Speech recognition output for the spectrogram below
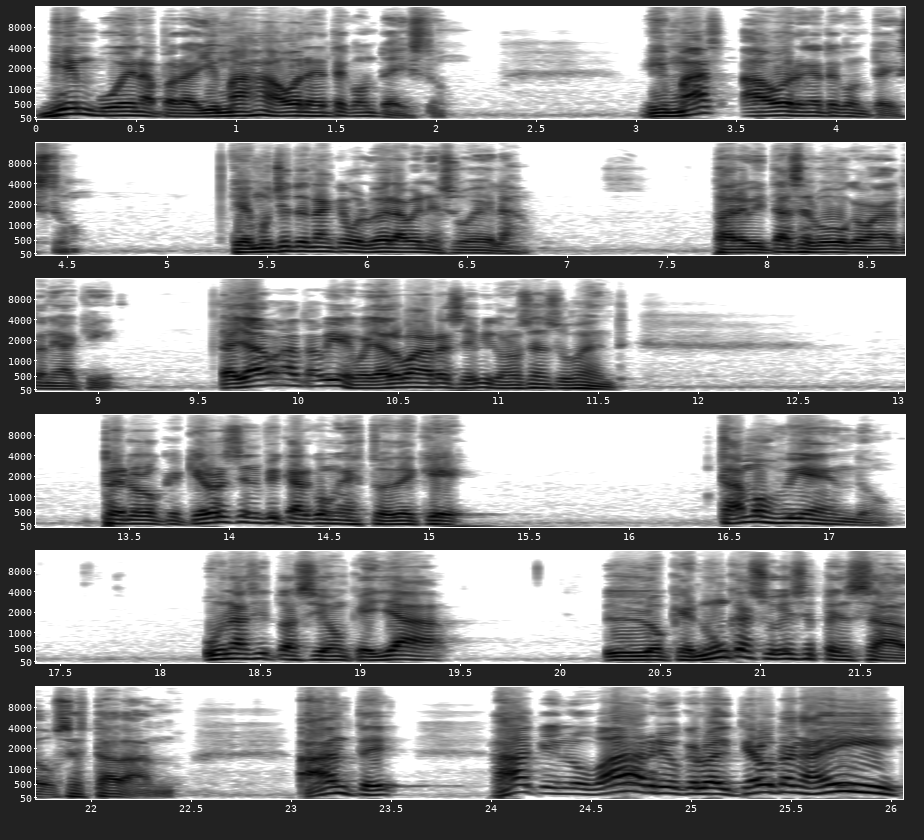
bien buena para ellos, y más ahora en este contexto. Y más ahora en este contexto, que muchos tendrán que volver a Venezuela para evitarse el bobo que van a tener aquí. Allá van a estar bien, allá lo van a recibir, conocen su gente. Pero lo que quiero significar con esto es de que estamos viendo una situación que ya lo que nunca se hubiese pensado se está dando. Antes, ah, que en los barrios, que los haitianos están ahí,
